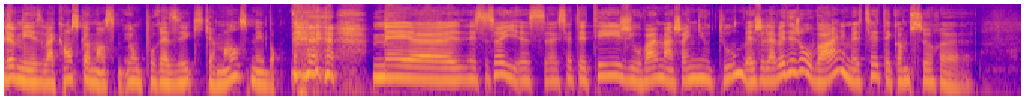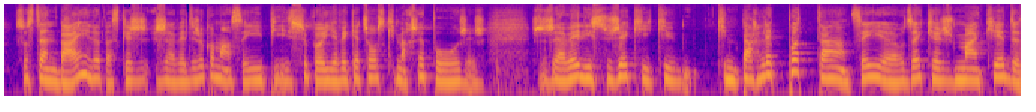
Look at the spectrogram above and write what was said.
là, mes vacances commencent. On pourrait dire qu'ils commencent, mais bon. mais euh, c'est ça, cet été, j'ai ouvert ma chaîne YouTube. Ben, je l'avais déjà ouvert, mais tu sais, elle était comme sur. Sur stand-by, parce que j'avais déjà commencé, puis je sais pas, il y avait quelque chose qui marchait pas. J'avais les sujets qui, qui, qui me parlaient pas tant, tu sais. euh, On dirait que je manquais de-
